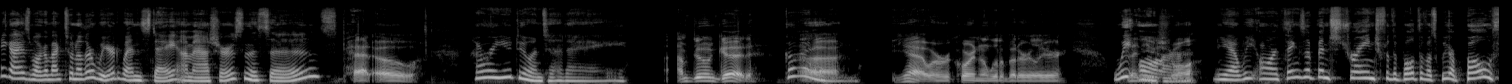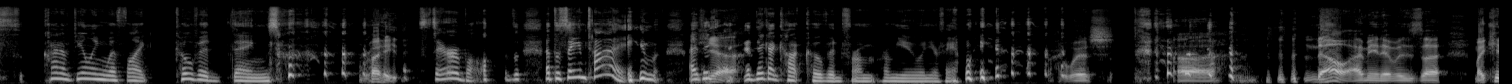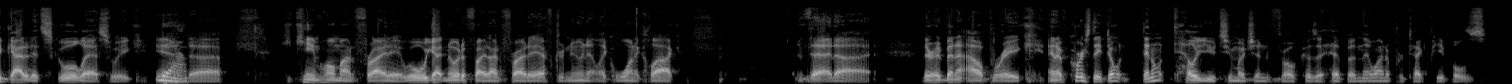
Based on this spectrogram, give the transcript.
Hey guys, welcome back to another Weird Wednesday. I'm Ashers, and this is Pat O. How are you doing today? I'm doing good. Good. Uh, yeah, we're recording a little bit earlier. we are. usual. Yeah, we are. Things have been strange for the both of us. We are both kind of dealing with like COVID things. Right. it's terrible at the same time. I think Yeah. I think I caught COVID from from you and your family. I wish. Uh, no, I mean it was uh, my kid got it at school last week, Yeah. and uh, he came home on Friday. Well, we got notified on Friday afternoon at like one o'clock that uh, there had been an outbreak, and of course they don't they don't tell you too much info because of HIPAA, and they want to protect people's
